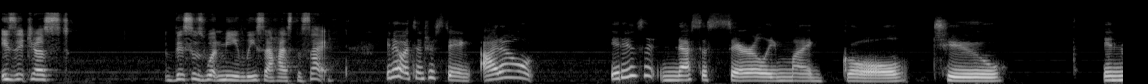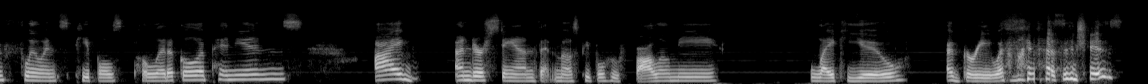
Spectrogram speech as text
is it just, this is what me, Lisa, has to say? You know, it's interesting. I don't, it isn't necessarily my goal to influence people's political opinions. I understand that most people who follow me, like you, agree with my messages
